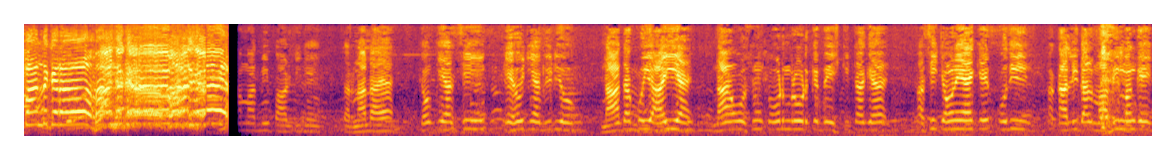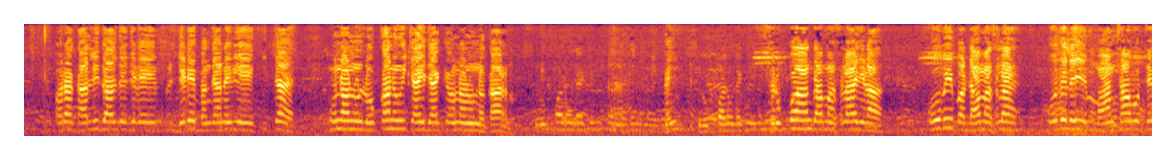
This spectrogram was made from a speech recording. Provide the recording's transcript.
ਬੰਦ ਕਰੋ। ਬੰਦ ਕਰੋ ਬੰਦ ਕਰੋ। ਆਮ ਆਦਮੀ ਪਾਰਟੀ ਨੇ ਧਰਨਾ ਲਾਇਆ ਕਿਉਂਕਿ ਅਸੀਂ ਇਹੋ ਜੀਆਂ ਵੀਡੀਓ ਨਾ ਤਾਂ ਕੋਈ ਆਈ ਹੈ ਨਾ ਉਸ ਨੂੰ ਤੋੜ ਮਰੋੜ ਕੇ ਪੇਸ਼ ਕੀਤਾ ਗਿਆ ਹੈ। ਅਸੀਂ ਚਾਹੁੰਦੇ ਹਾਂ ਕਿ ਉਹਦੀ ਅਕਾਲੀ ਦਲ ਮਾਫੀ ਮੰਗੇ ਔਰ ਅਕਾਲੀ ਦਲ ਦੇ ਜਿਹੜੇ ਜਿਹੜੇ ਬੰਦਿਆਂ ਨੇ ਵੀ ਇਹ ਕੀਤਾ ਉਹਨਾਂ ਨੂੰ ਲੋਕਾਂ ਨੂੰ ਵੀ ਚਾਹੀਦਾ ਕਿ ਉਹਨਾਂ ਨੂੰ ਨਕਾਰਨ ਸਰੂਪਾਂ ਸਰੂਪਾਂ ਦਾ ਮਸਲਾ ਜਿਹੜਾ ਉਹ ਵੀ ਵੱਡਾ ਮਸਲਾ ਹੈ। ਉਹਦੇ ਲਈ ਮਾਨ ਸਾਹਿਬ ਉੱਥੇ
